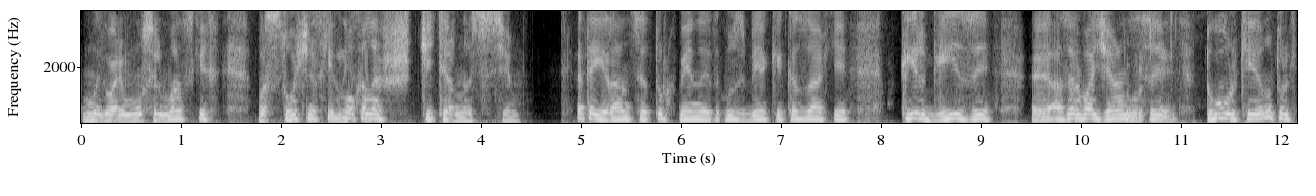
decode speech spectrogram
мы говорим, мусульманских, восточных, Схидных, около ш- 14. Это иранцы, туркмены, узбеки, казахи, киргизы, э, азербайджанцы, Турки. турки, ну, турки,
